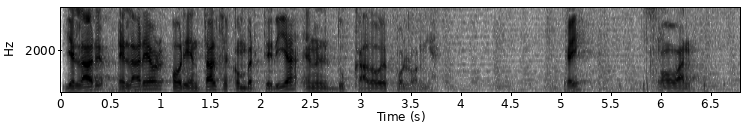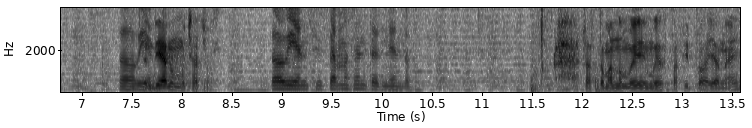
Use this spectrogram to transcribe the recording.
Y el área, el área oriental se convertiría en el Ducado de Polonia. ¿Ok? Sí. ¿Cómo van? ¿Todo bien? ¿Entendieron, muchachos? Todo bien, sí estamos entendiendo. Ah, estás tomando muy, muy despacito, allá, ¿eh?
